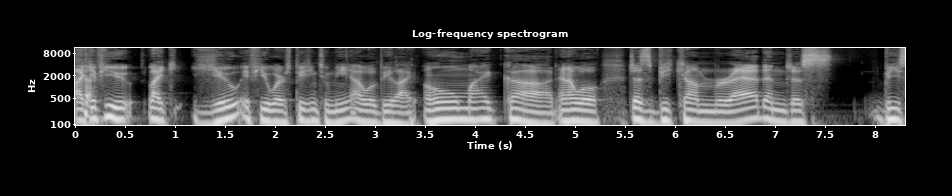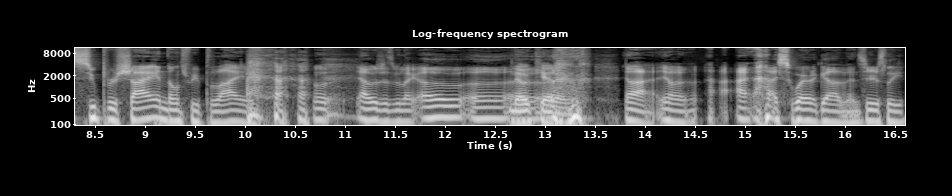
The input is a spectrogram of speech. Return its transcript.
Like if you like you, if you were speaking to me, I would be like, oh my god, and I will just become red and just be super shy and don't reply. I would just be like, oh, uh, no uh. kidding. yeah, you know, I, I swear to God, man, seriously,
